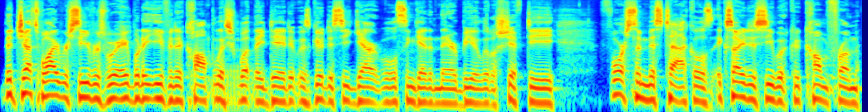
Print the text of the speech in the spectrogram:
the Jets wide receivers were able to even accomplish what they did. It was good to see Garrett Wilson get in there, be a little shifty, force some missed tackles. Excited to see what could come from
